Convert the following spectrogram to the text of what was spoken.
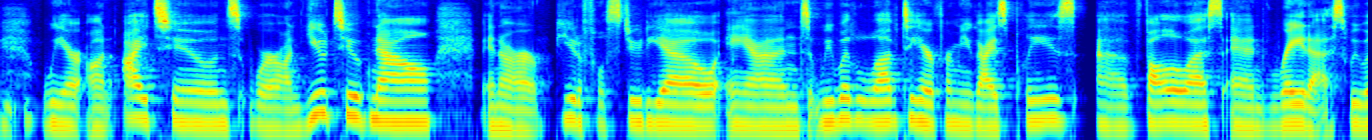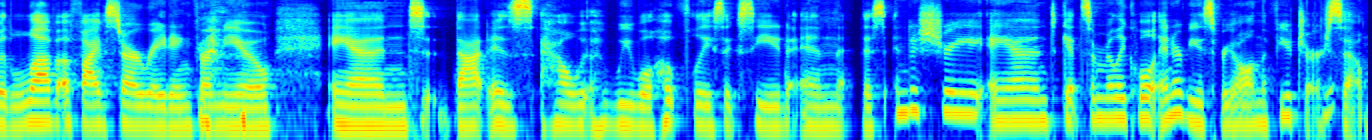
Mm-hmm. we are on iTunes, we're on YouTube now in our beautiful studio, and we would love to hear from you guys. Please uh, follow us and rate us. We would love a five star rating from you, and that is how we- we will hopefully succeed in this industry and get some really cool interviews for you all in the future. So,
